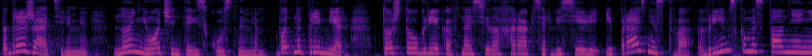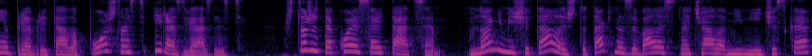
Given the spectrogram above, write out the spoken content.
подражателями, но не очень-то искусными. Вот, например, то, что у греков носило характер веселья и празднества, в римском исполнении приобретало пошлость и развязность. Что же такое сальтация? Многими считалось, что так называлась сначала мимическая,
